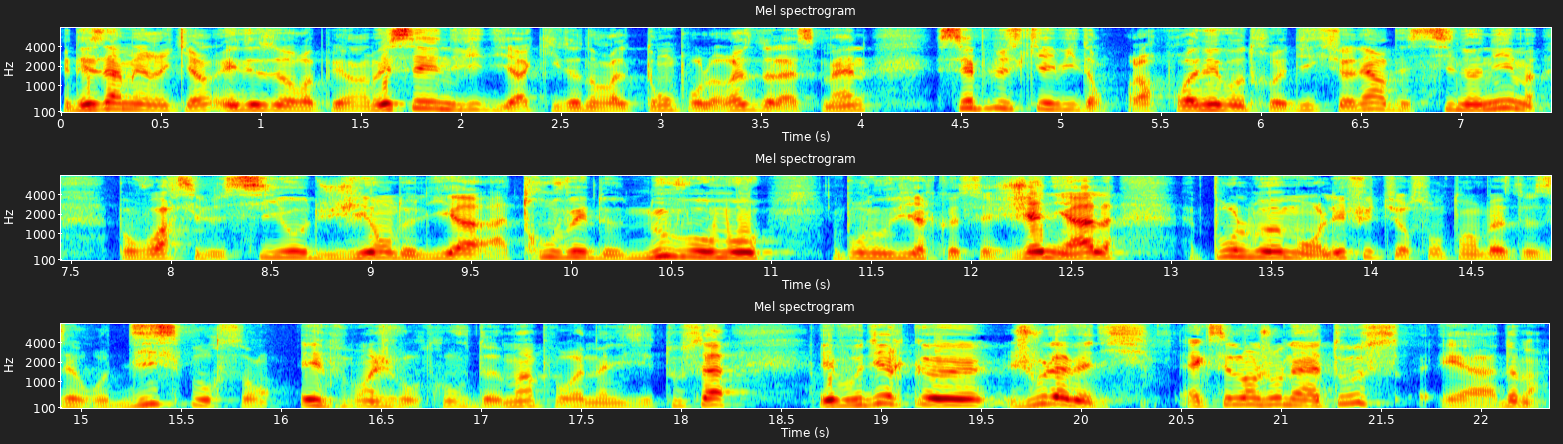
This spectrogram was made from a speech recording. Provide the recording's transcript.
des Américains et des Européens. Mais c'est Nvidia qui donnera le ton pour le reste de la semaine. C'est plus qu'évident. Alors prenez votre dictionnaire des synonymes pour voir si le CEO du géant de l'IA a trouvé de nouveaux mots pour nous dire que c'est génial. Pour le moment, les futurs sont en baisse de 0,10%. Et moi, je vous retrouve demain pour analyser tout ça et vous dire que je vous l'avais dit. Excellente journée à tous et à demain.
